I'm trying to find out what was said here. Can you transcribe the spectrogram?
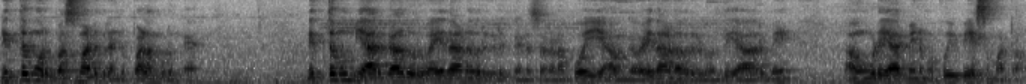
நித்தமும் ஒரு பசுமாட்டுக்கு ரெண்டு பழம் கொடுங்க. நித்தமும் யாருக்காவது ஒரு வயதானவர்களுக்கு என்ன சொன்னா போய் அவங்க வயதானவர்கள் வந்து யாருமே அவங்க கூட யாருமே நம்ம போய் பேச மாட்டோம்.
